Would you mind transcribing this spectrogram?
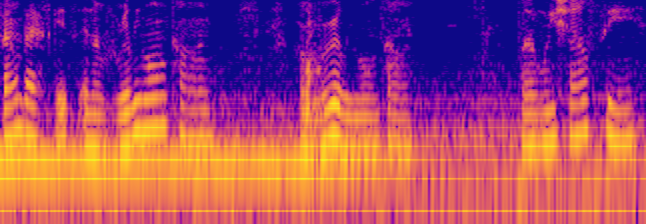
found baskets in a really long time a really long time. But we shall see.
